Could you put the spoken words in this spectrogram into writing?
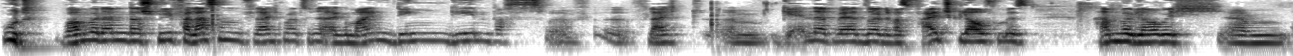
Gut, wollen wir dann das Spiel verlassen, vielleicht mal zu den allgemeinen Dingen gehen, was äh, vielleicht ähm, geändert werden sollte, was falsch gelaufen ist, haben wir, glaube ich, ähm,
